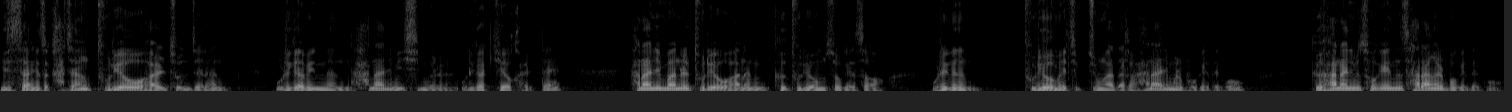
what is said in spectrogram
이 세상에서 가장 두려워할 존재는 우리가 믿는 하나님이심을 우리가 기억할 때 하나님만을 두려워하는 그 두려움 속에서 우리는 두려움에 집중하다가 하나님을 보게 되고 그 하나님 속에 있는 사랑을 보게 되고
